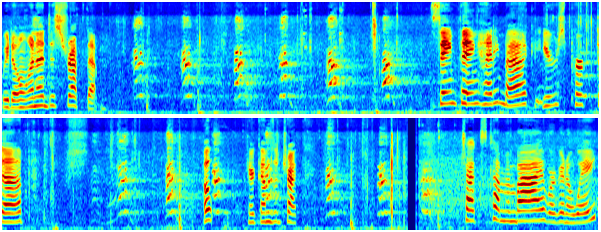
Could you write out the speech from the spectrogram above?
We don't want to disrupt them. Same thing, heading back, ears perked up. Oh, here comes a truck. Truck's coming by, we're gonna wait.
